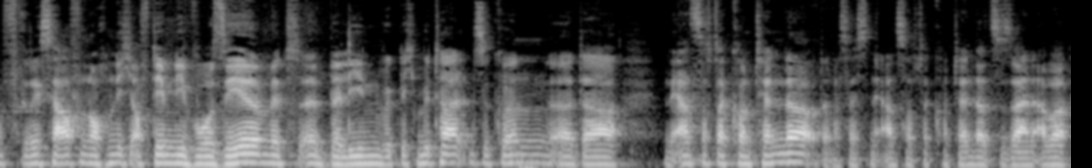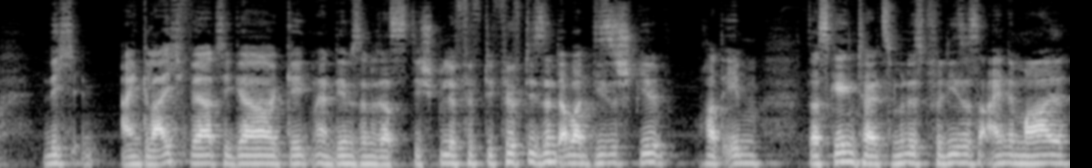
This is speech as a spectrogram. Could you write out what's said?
Friedrichshafen noch nicht auf dem Niveau sehe, mit äh, Berlin wirklich mithalten zu können, äh, da ein ernsthafter Contender, oder was heißt ein ernsthafter Contender zu sein, aber nicht ein gleichwertiger Gegner in dem Sinne, dass die Spiele 50-50 sind, aber dieses Spiel hat eben das Gegenteil, zumindest für dieses eine Mal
